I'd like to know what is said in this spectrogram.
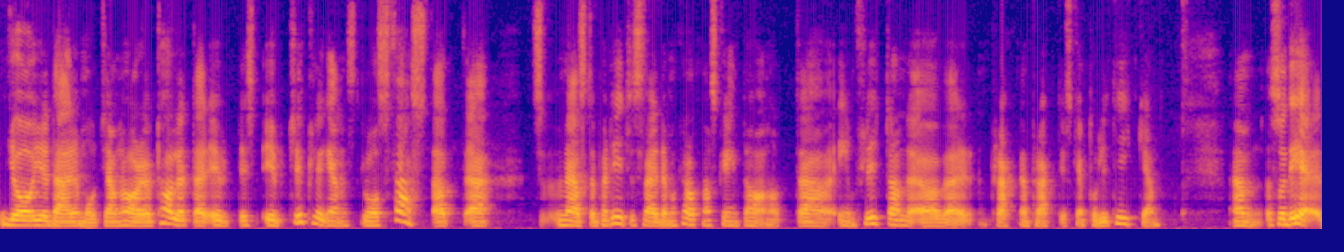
gör ju däremot januariavtalet där uttryckligen slås fast att eh, Vänsterpartiet och Sverigedemokraterna ska inte ha något eh, inflytande över prakt, den praktiska politiken. Um, så det,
